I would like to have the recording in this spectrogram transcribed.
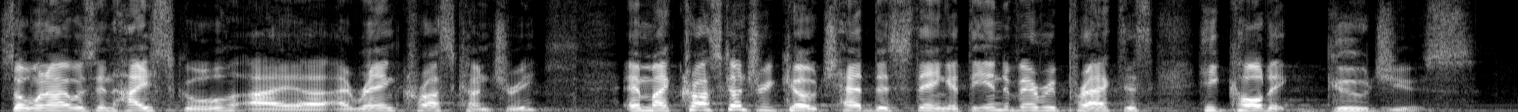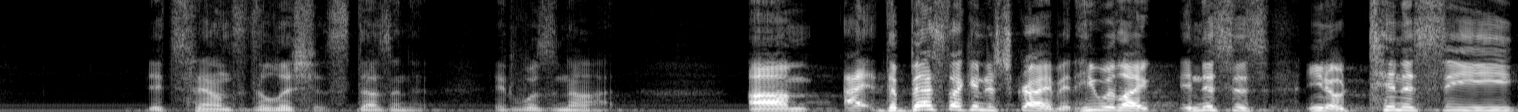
So when I was in high school, I, uh, I ran cross country, and my cross country coach had this thing at the end of every practice, he called it goo juice. It sounds delicious, doesn't it? It was not. Um, I, the best I can describe it, he would like, and this is, you know, Tennessee,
